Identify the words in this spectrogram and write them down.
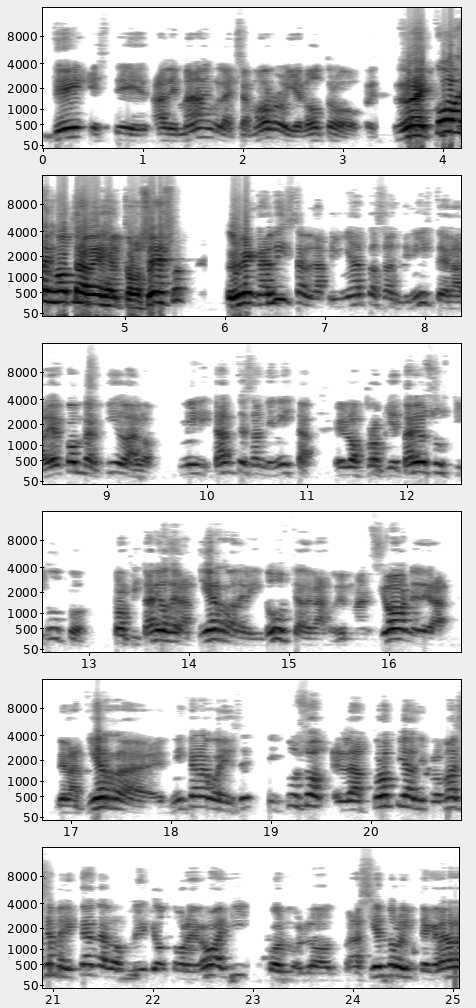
de este alemán, la Chamorro y el otro. Recogen otra vez el proceso legalizan la piñata sandinista, el haber convertido a los militantes sandinistas en los propietarios sustitutos, propietarios de la tierra, de la industria, de las mansiones, de la, de la tierra nicaragüense. Incluso la propia diplomacia americana los medio toleró allí, con haciéndolo integrar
